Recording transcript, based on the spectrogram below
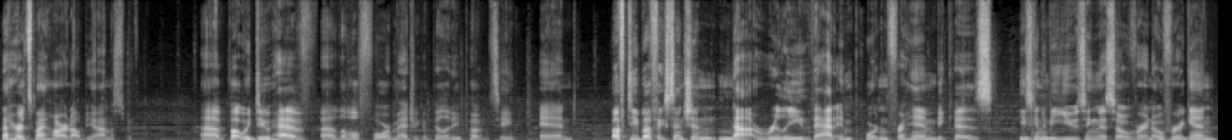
that hurts my heart, I'll be honest with you. Uh, but we do have uh, level 4 magic ability potency, and buff debuff extension, not really that important for him because he's going to be using this over and over again.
